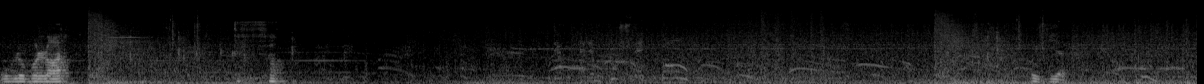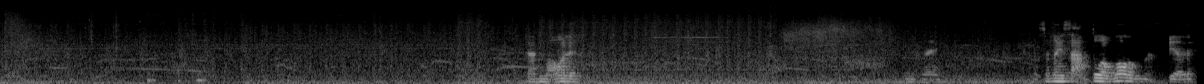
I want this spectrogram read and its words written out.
อูรูบอลอด The fuck โอ้ยเหี้ยดันหมอเลยไม่สไนด์สามตัวพ่อมึงอะเปลี่ยนเลย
